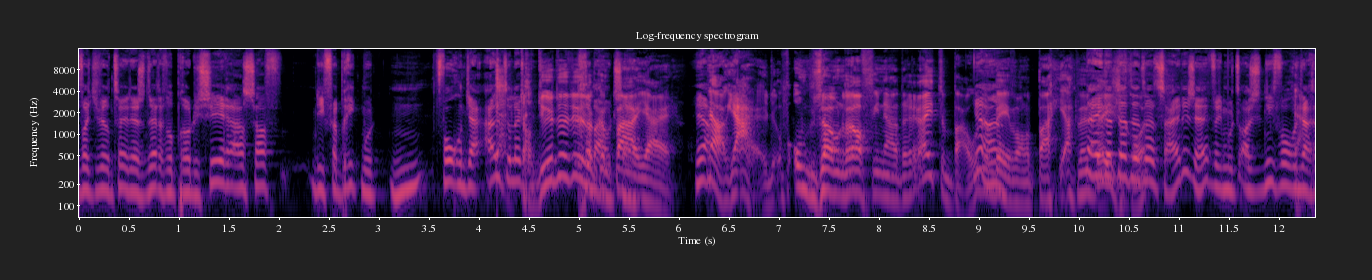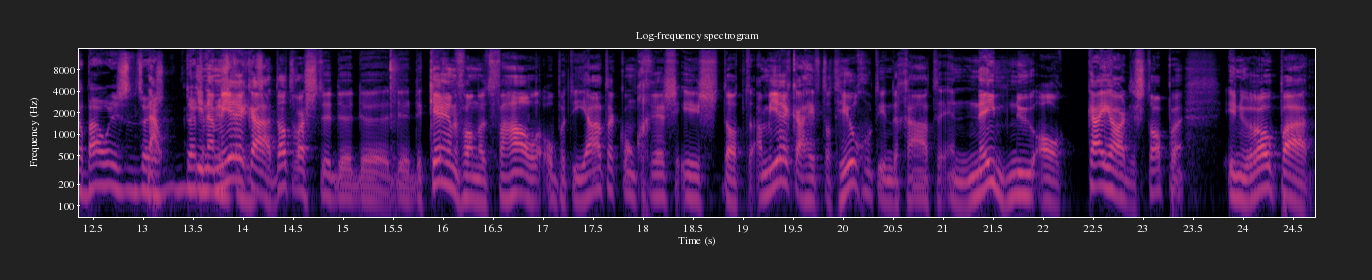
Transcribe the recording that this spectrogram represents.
wat je wil in 2030 wil produceren aan SAF, die fabriek moet volgend jaar uiterlijk. Dat duurt natuurlijk een paar zijn. jaar. Ja. Nou ja, om zo'n raffinaderij te bouwen, Ja. dan ben je wel een paar jaar mee Nee, dat, bezig. dat, dat, dat zeiden ze. Hè. Je moet, als je het niet volgend jaar gaat bouwen, is het in Nou, 2030. in Amerika, dat was de, de, de, de, de kern van het verhaal op het IATA-congres, is dat Amerika heeft dat heel goed in de gaten en neemt nu al keiharde stappen. In Europa,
